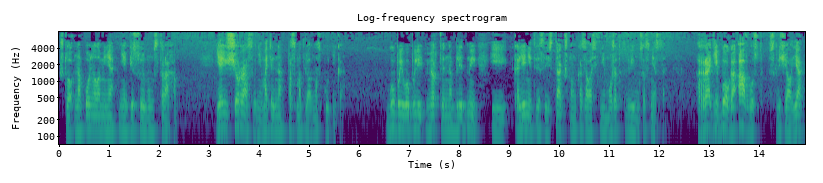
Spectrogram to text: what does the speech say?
что наполнило меня неописуемым страхом. Я еще раз внимательно посмотрел на спутника. Губы его были мертвенно-бледны, и колени тряслись так, что он, казалось, не может двинуться с места. «Ради бога, Август!» — вскричал я,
